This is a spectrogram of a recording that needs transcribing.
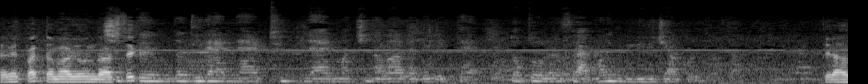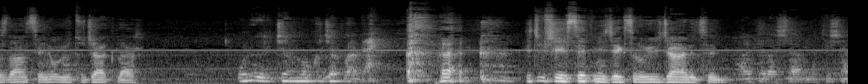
Evet bak damar yolunu da açtık. Çıktığımda direnler, tüpler, makinalarla birlikte doktorların fragmanı gibi yürüyeceğim koridorda. Birazdan seni uyutacaklar. Onu öyle canını okuyacaklar der. Hiçbir şey hissetmeyeceksin uyuyacağın için. Arkadaşlar muhteşem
